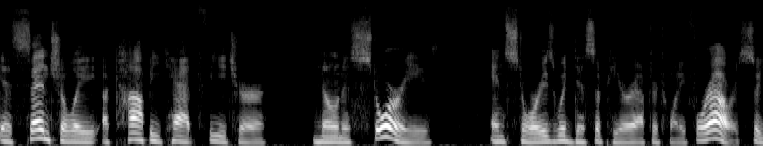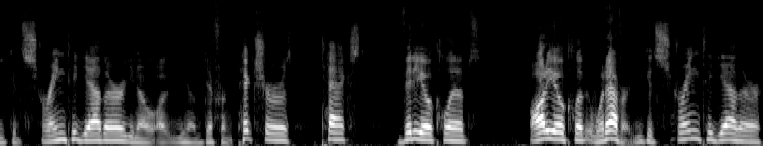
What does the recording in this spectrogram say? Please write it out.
essentially a copycat feature known as stories and stories would disappear after 24 hours so you could string together you know uh, you know different pictures text video clips audio clips whatever you could string together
